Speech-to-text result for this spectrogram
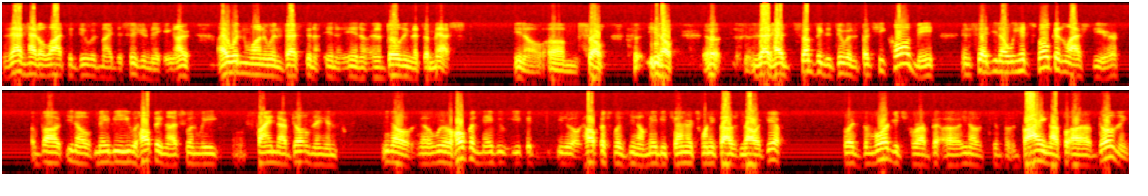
That had a lot to do with my decision making. I I wouldn't want to invest in a in a, in a, in a building that's a mess. You know, um, so you know uh, that had something to do with it. But she called me and said, you know, we had spoken last year about you know maybe you helping us when we find our building, and you know, you know we were hoping maybe you could you know, help us with, you know, maybe ten or twenty thousand dollar gift towards the mortgage for our, uh, you know, to buying our, our building.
